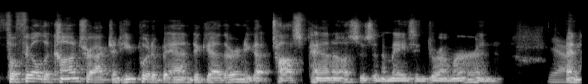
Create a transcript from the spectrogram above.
fulfill the contract and he put a band together and he got Toss Panos, who's an amazing drummer. And, yeah. and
